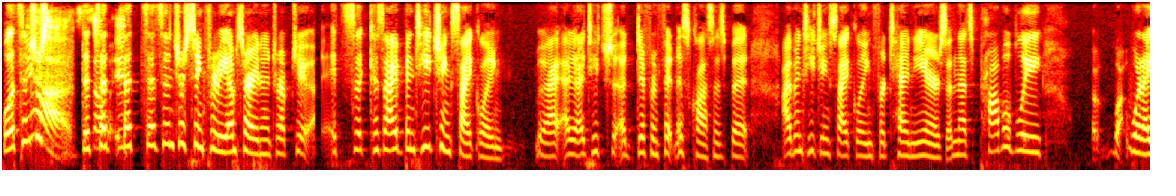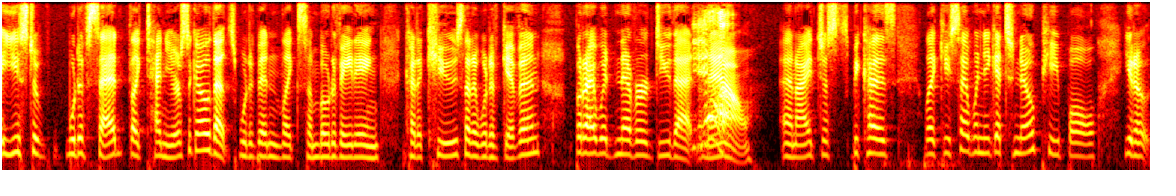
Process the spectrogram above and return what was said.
well, it's interesting. Yeah, that's, so it, that's that's interesting for me. I'm sorry to interrupt you. It's because uh, I've been teaching cycling I, I, teach uh, different fitness classes, but I've been teaching cycling for 10 years, and that's probably what I used to would have said like 10 years ago that would have been like some motivating kind of cues that I would have given but I would never do that Yeah. now and I just because like you said when you get to know people you know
